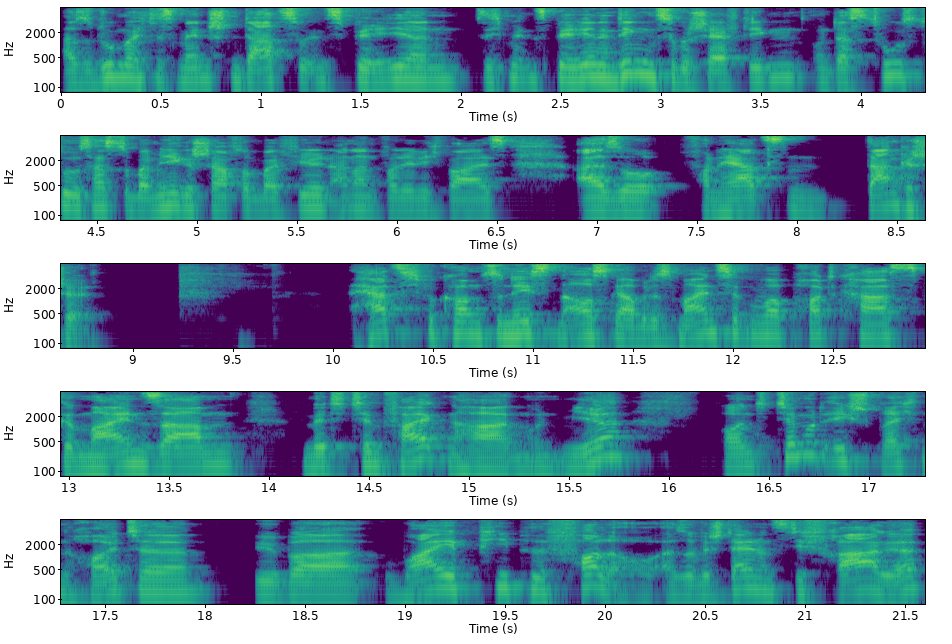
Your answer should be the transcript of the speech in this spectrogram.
Also du möchtest Menschen dazu inspirieren, sich mit inspirierenden Dingen zu beschäftigen und das tust du, das hast du bei mir geschafft und bei vielen anderen, von denen ich weiß. Also von Herzen Dankeschön. Herzlich willkommen zur nächsten Ausgabe des Mindset Mover Podcasts gemeinsam mit Tim Falkenhagen und mir. Und Tim und ich sprechen heute über Why People Follow. Also wir stellen uns die Frage,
